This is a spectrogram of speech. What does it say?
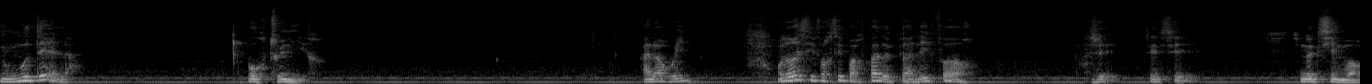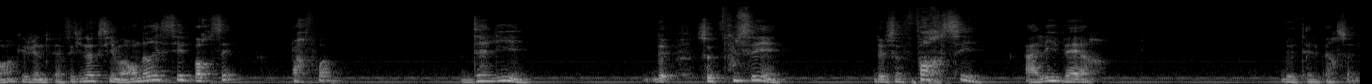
nos modèles pour tenir. Alors oui, on devrait s'efforcer parfois de faire l'effort. C'est une oxymore hein, que je viens de faire. C'est une oxymore. On devrait s'efforcer parfois d'aller, de se pousser de se forcer à aller vers de telles personnes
